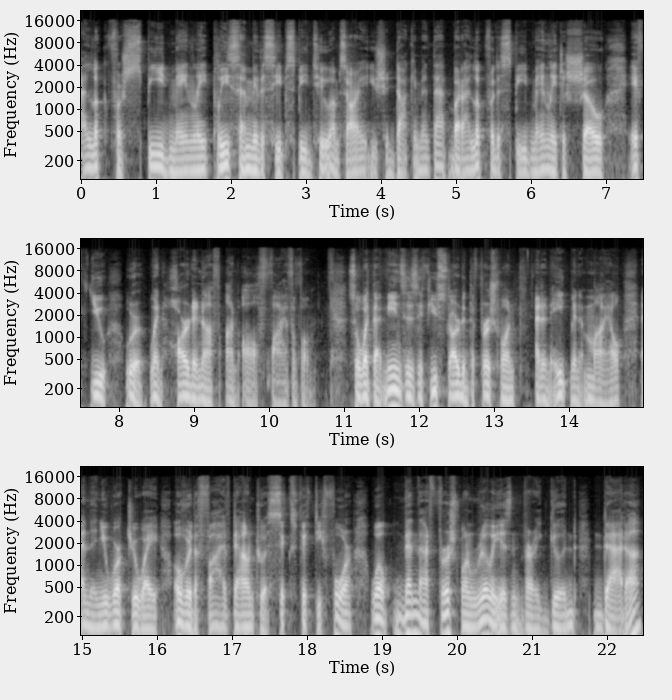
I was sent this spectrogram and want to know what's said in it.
I look for speed mainly. Please send me the seep speed too. I'm sorry, you should document that, but I look for the speed mainly to show if you were went hard enough on all five of them. So what that means is if you started the first one at an 8 minute mile and then you worked your way over the 5 down to a 654, well then that first one really isn't very good data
